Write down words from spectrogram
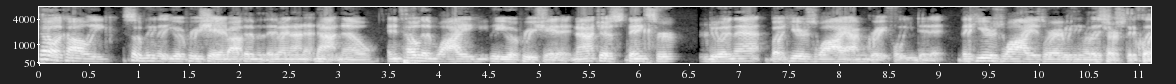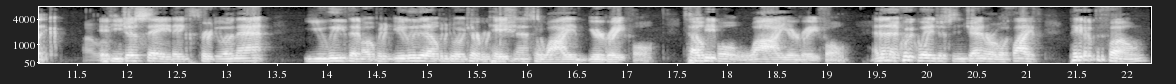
Tell a colleague something that you appreciate about them that they might not not know, and tell them why you appreciate it. Not just thanks for doing that, but here's why I'm grateful you did it. The here's why is where everything really starts to click. If you just say thanks for doing that, you leave them open. You leave it open to interpretation as to why you're grateful. Tell people why you're grateful. And then a quick way, just in general with life. Pick up the phone,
